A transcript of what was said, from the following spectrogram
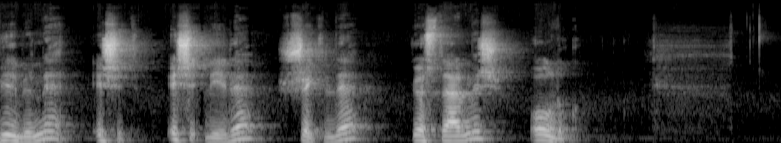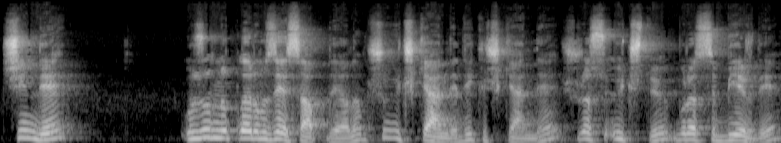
birbirine eşit. Eşitliği de şu şekilde göstermiş olduk. Şimdi uzunluklarımızı hesaplayalım. Şu üçgende, dik üçgende şurası 3'tü, burası 1'di.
